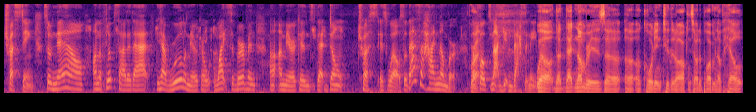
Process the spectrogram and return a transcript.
trusting. So now on the flip side of that, you have rural America, white suburban uh, Americans that don't trust as well. So that's a high number of Right. folks not getting vaccinated. Well, the, that number is, uh, uh, according to the Arkansas Department of Health,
